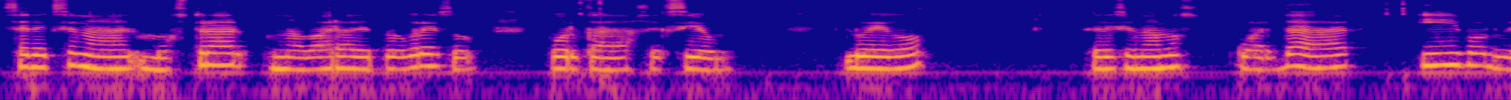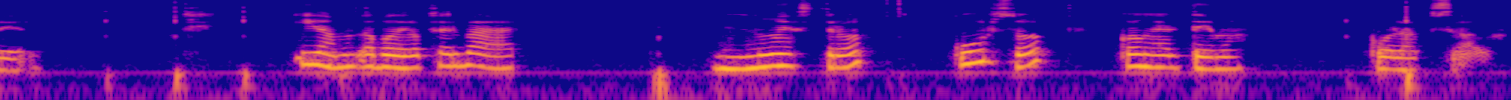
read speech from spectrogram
seleccionar mostrar una barra de progreso por cada sección. Luego seleccionamos guardar y volver. Y vamos a poder observar nuestro curso con el tema colapsado.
